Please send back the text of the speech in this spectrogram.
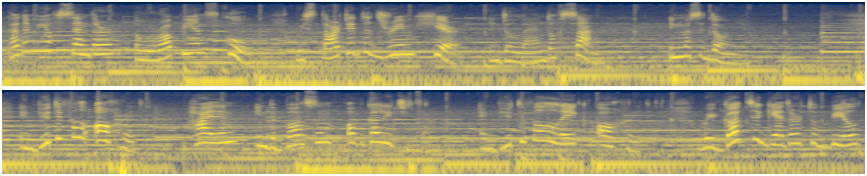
Academy of Central European School, we started the dream here in the land of sun, in Macedonia. In beautiful Ohrid, hidden in the bosom of Galicica, and beautiful Lake Ohrid, we got together to build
